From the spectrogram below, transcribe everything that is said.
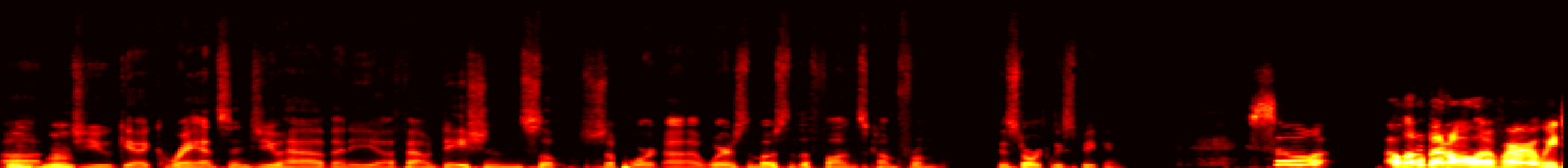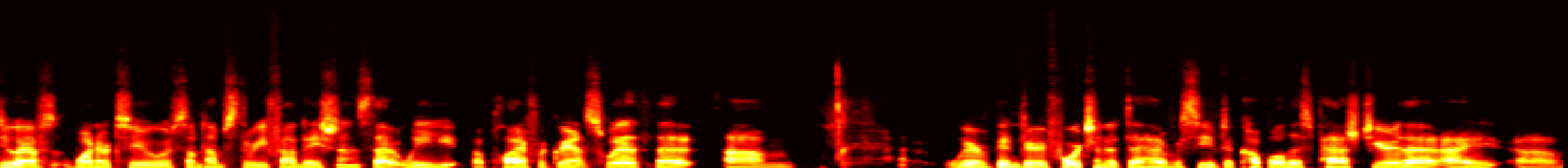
Uh, mm-hmm. Do you get grants and do you have any uh, foundation so- support? Uh, where's the most of the funds come from, historically speaking? So a little bit all over. We do have one or two, or sometimes three foundations that we apply for grants with. That um, we've been very fortunate to have received a couple this past year that I uh,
